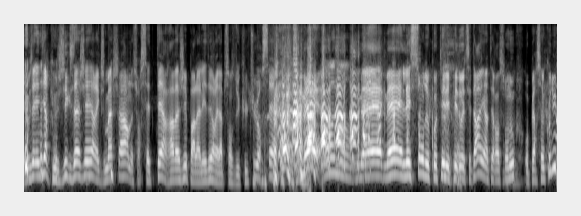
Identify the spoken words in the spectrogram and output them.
vous allez me dire que j'exagère et que je m'acharne sur cette terre ravagée par la laideur et l'absence de culture, certes. Mais, Oh mais, mais laissons de côté les pédos, etc. et intéressons-nous aux personnes connues.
